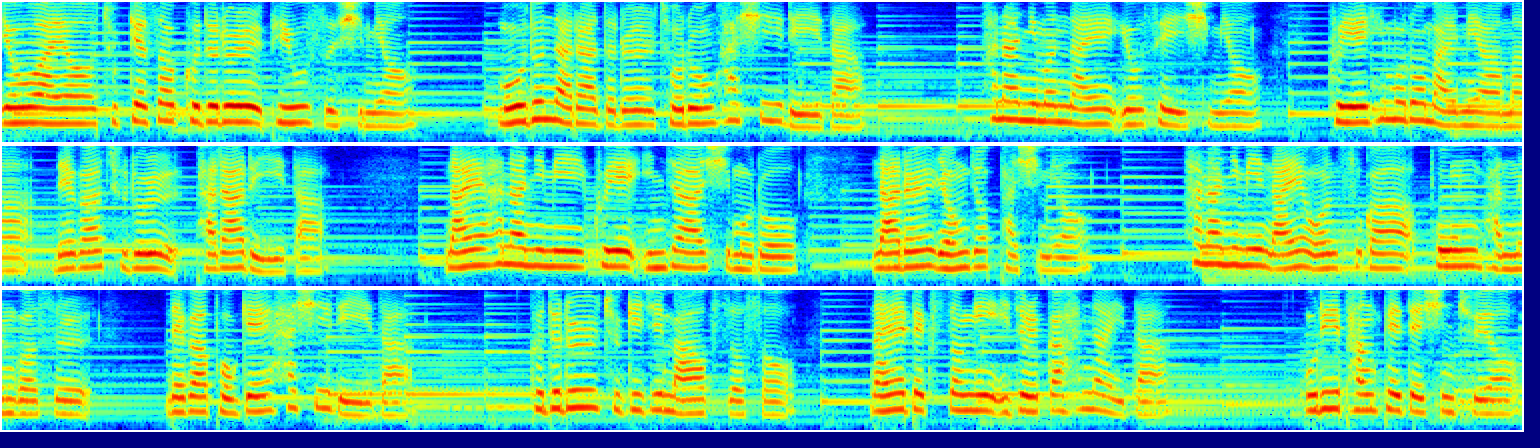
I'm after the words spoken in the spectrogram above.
여호와여 주께서 그들을 비웃으시며 모든 나라들을 조롱하시리이다. 하나님은 나의 요새이시며 그의 힘으로 말미암아 내가 주를 바라리이다. 나의 하나님이 그의 인자하심으로 나를 영접하시며 하나님이 나의 원수가 보응받는 것을 내가 보게 하시리이다. 그들을 죽이지 마옵소서 나의 백성이 잊을까 하나이다. 우리 방패 되신 주여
